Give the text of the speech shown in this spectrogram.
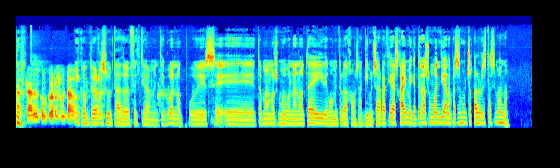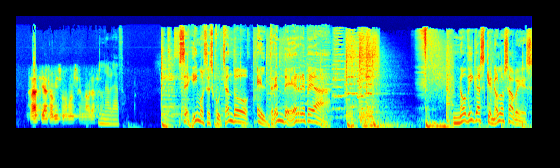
más caro y con peor resultado. y con peor resultado, efectivamente. Bueno, pues eh, tomamos muy buena nota y de momento lo dejamos aquí. Muchas gracias, Jaime, que tengas un buen día, no pases mucho calor esta semana. Gracias, lo mismo, Monse, un abrazo. Un abrazo. Seguimos escuchando el tren de RPA. No digas que no lo sabes.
